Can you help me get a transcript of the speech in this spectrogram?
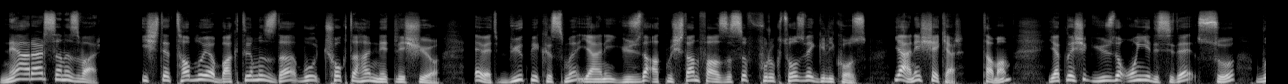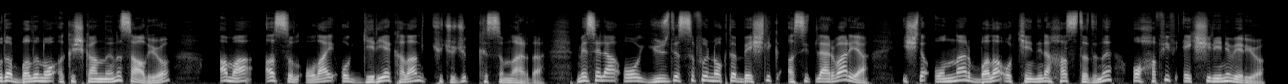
ne ararsanız var. İşte tabloya baktığımızda bu çok daha netleşiyor. Evet, büyük bir kısmı yani %60'tan fazlası fruktoz ve glikoz. Yani şeker. Tamam. Yaklaşık %17'si de su. Bu da balın o akışkanlığını sağlıyor. Ama asıl olay o geriye kalan küçücük kısımlarda. Mesela o %0.5'lik asitler var ya, işte onlar bala o kendine has tadını, o hafif ekşiliğini veriyor.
